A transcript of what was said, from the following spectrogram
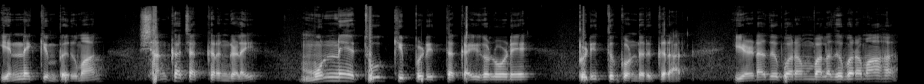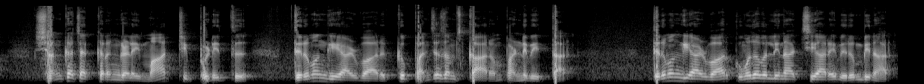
என்னைக்கும் பெருமான் சங்க சக்கரங்களை முன்னே தூக்கி பிடித்த கைகளோடே பிடித்து கொண்டிருக்கிறார். இடதுபுறம் வலதுபுறமாக சங்க சக்கரங்களை மாற்றி பிடித்து திருமங்கையாழ்வாருக்கு பஞ்சசம்ஸ்காரம் பண்ணிவித்தார். திருமங்கையாழ்வார் குமுதவல்லி நாச்சியாரை விரும்பினார்.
